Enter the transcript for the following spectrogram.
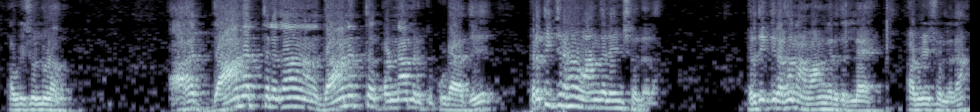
அப்படி சொல்லுவாங்க. ஆக தானத்துலதான் தானத்தை பண்ணாம இருக்கக்கூடாது. பிரதிகிரகம் வாங்கலைன்னு சொல்லலாம். பிரதிகிரகம் நான் வாங்குறது இல்லை அப்படின்னு சொல்லலாம்.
